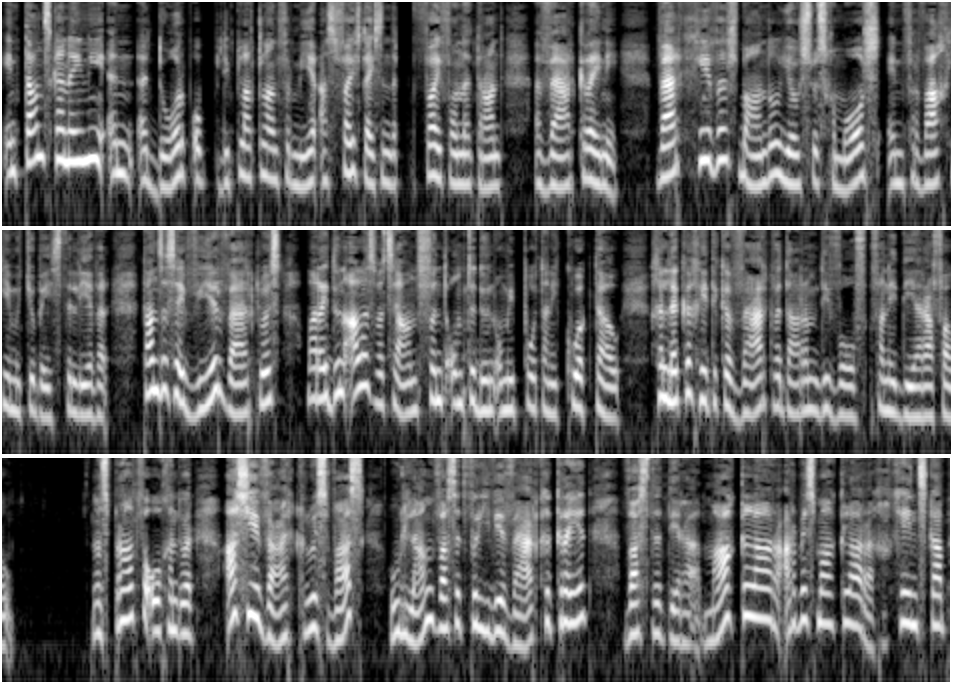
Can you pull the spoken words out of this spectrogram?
en tans kan hy nie in 'n dorp op die platteland vir meer as 5500 rand 'n werk kry nie. Werkgewers behandel jou soos gemors en verwag wag jy moet jou beste lewer. Tans is hy weer werkloos, maar hy doen alles wat sy hand vind om te doen om die pot aan die kook te hou. Gelukkig het ek 'n werk wat darm die wolf van die deur afhou. Ons praat vanoggend oor as jy werkloos was, hoe lank was dit voor jy weer werk gekry het? Was dit deur 'n makelaar, 'n arbeidsmakelaar, 'n agentskap,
